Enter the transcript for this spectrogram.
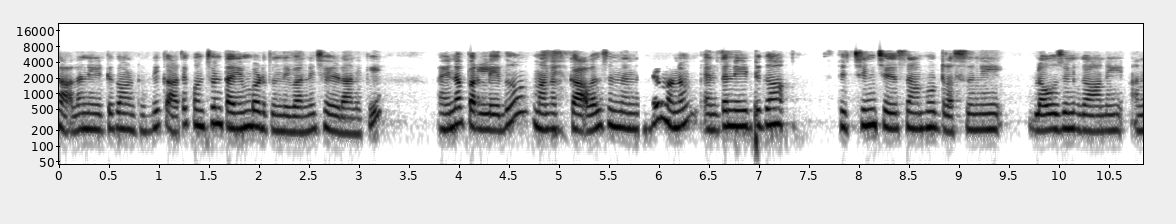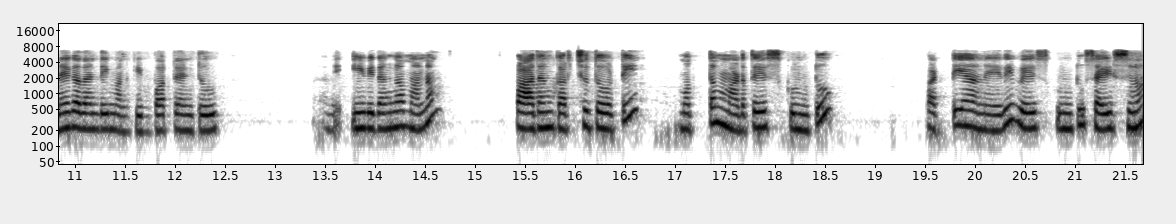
చాలా నీట్గా ఉంటుంది. కాకపోతే కొంచెం టైం పడుతుంది ఇవన్నీ చేయడానికి. అయినా పర్లేదు మనకు కావాల్సింది ఏంటంటే మనం ఎంత నీట్గా స్టిచ్చింగ్ చేసాము డ్రెస్ని బ్లౌజ్ని కానీ అనే కదండి మనకి ఇంపార్టెంట్. అని ఈ విధంగా మనం పాదం ఖర్చుతోటి మొత్తం మడతేసుకుంటూ పట్టి అనేది వేసుకుంటూ సైడ్స్లో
